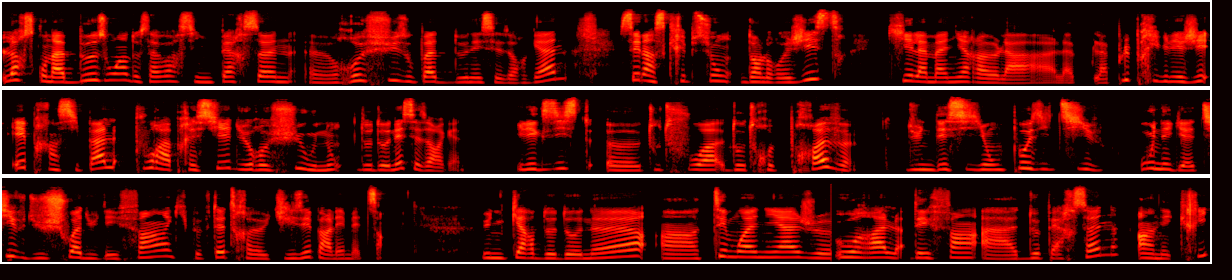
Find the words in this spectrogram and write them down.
Lorsqu'on a besoin de savoir si une personne euh, refuse ou pas de donner ses organes, c'est l'inscription dans le registre qui est la manière euh, la, plus privilégiée et principale pour apprécier du refus ou non de donner ses organes. Il existe euh, toutefois d'autres preuves d'une décision positive ou négative du choix du défunt qui peuvent être utilisées par les médecins une carte de donneur, un témoignage oral défunt à deux personnes, un écrit,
